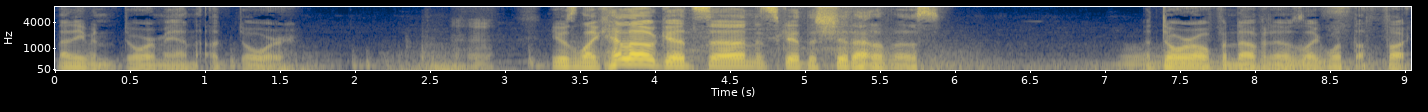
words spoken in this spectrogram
Not even a door, man. A door. Mm-hmm. He was like, "Hello, good son," and it scared the shit out of us. A door opened up, and it was like, "What the fuck?"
